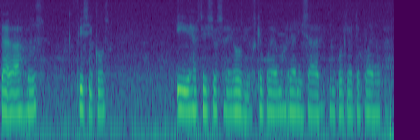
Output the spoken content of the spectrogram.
trabajos físicos y ejercicios aerobios que podemos realizar en cualquier tipo de lugar.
